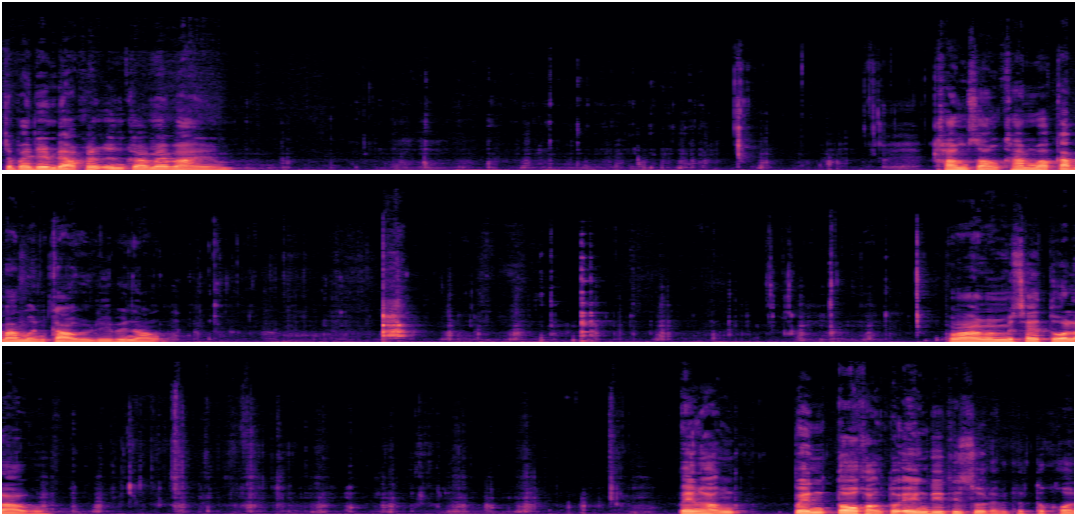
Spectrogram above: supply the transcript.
จะไปเดินแบบคนอื่นก็ไม่ไหว คำสองคำก็กลับมาเหมือนเก่าอยู่ดีพี่น้อง เพราะว่ามันไม่ใช่ตัวเรา เป็นของเป็นโตของตัวเองดีที่สุดอะทุกคน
